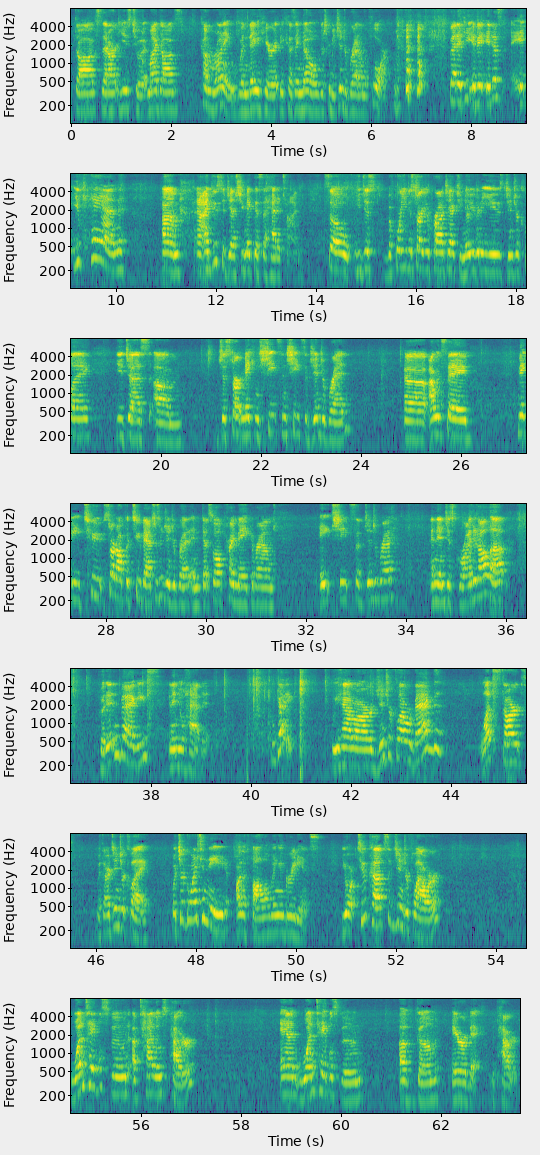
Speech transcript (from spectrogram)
dogs that aren't used to it, my dogs come running when they hear it because they know there's to be gingerbread on the floor. but if you if it, it does, it, you can. Um, and I do suggest you make this ahead of time. So you just before you even start your project, you know you're going to use ginger clay. You just um, just start making sheets and sheets of gingerbread. Uh, I would say maybe two, start off with two batches of gingerbread, and that's so I'll probably make around eight sheets of gingerbread, and then just grind it all up, put it in baggies, and then you'll have it. Okay, we have our ginger flour bagged. Let's start with our ginger clay. What you're going to need are the following ingredients. Your two cups of ginger flour, one tablespoon of Tylose powder, and one tablespoon of gum arabic, the powdered,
